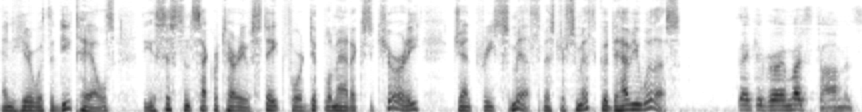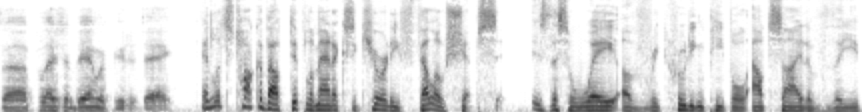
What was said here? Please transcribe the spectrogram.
And here with the details, the Assistant Secretary of State for Diplomatic Security, Gentry Smith. Mr. Smith, good to have you with us. Thank you very much, Tom. It's a pleasure being with you today. And let's talk about diplomatic security fellowships. Is this a way of recruiting people outside of the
